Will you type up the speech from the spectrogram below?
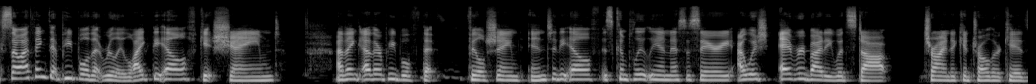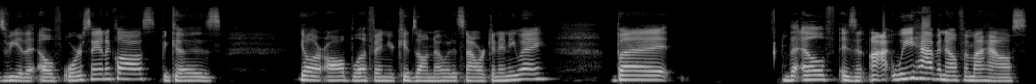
so I think that people that really like the elf get shamed. I think other people that feel shamed into the elf is completely unnecessary. I wish everybody would stop trying to control their kids via the elf or Santa Claus because y'all are all bluffing. Your kids all know it. It's not working anyway. But the elf isn't. I, we have an elf in my house.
